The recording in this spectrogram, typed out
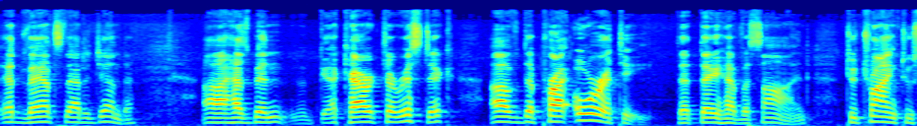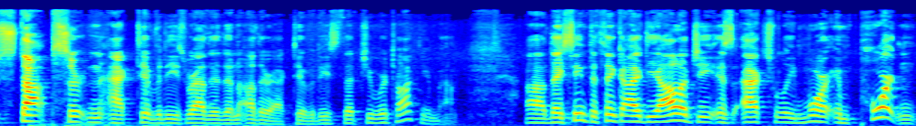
advance that agenda uh, has been a characteristic of the priority that they have assigned to trying to stop certain activities rather than other activities that you were talking about. Uh, they seem to think ideology is actually more important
